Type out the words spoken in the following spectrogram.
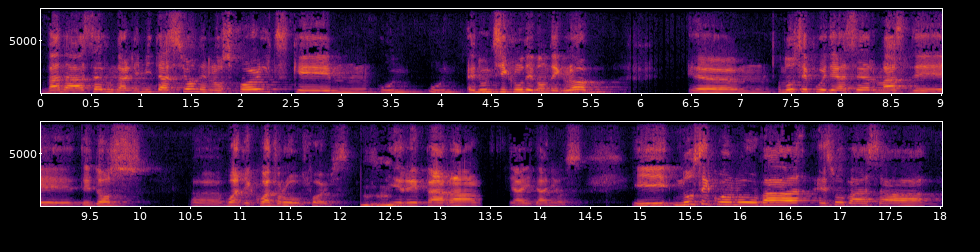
van a hacer una limitación en los foils que mm, en un ciclo de Vendée Globe em, no se puede hacer más de, de dos, uh, bueno, de cuatro foils y reparar si hay daños. Y no sé cómo va, eso va a,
